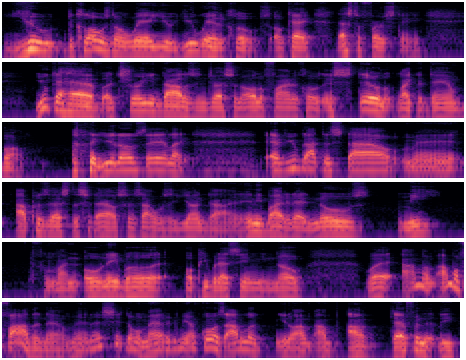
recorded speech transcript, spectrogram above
you the clothes don't wear you. You wear the clothes. Okay, that's the first thing. You can have a trillion dollars in dress in all the finer clothes and still look like a damn bum. you know what I'm saying? Like, if you got the style, man, I possess the style since I was a young guy. And anybody that knows me from my old neighborhood or people that see me know. But I'm a, I'm a father now, man. That shit don't matter to me. Of course, I look, you know, I'm, I'm I'll definitely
